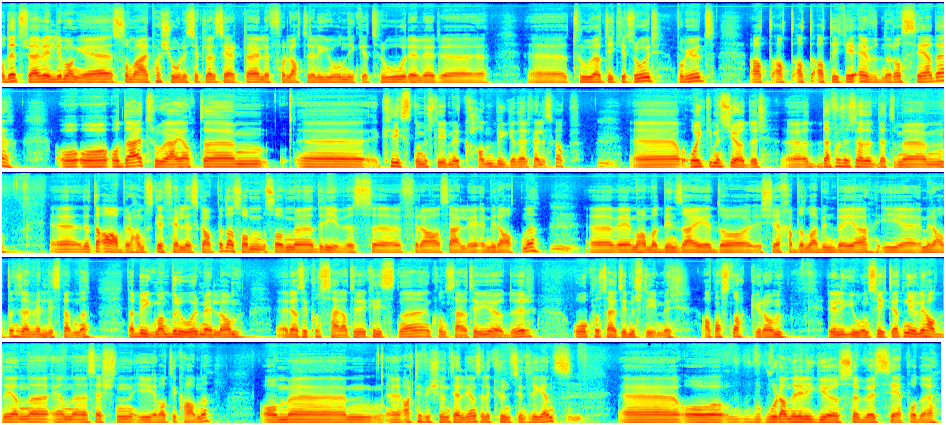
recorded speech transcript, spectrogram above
Og det tror jeg veldig mange som er personlig sekulariserte eller forlatt religion, ikke tror, eller eh, tror at de ikke tror på Gud, at, at, at, at de ikke evner å se det. Og, og, og der tror jeg at um, uh, kristne og muslimer kan bygge en del fellesskap. Eh, og ikke minst jøder. Derfor syns jeg dette med dette abrahamske fellesskapet da, som, som eh, drives eh, fra særlig Emiratene, mm. ved Mohammed bin Zayed og Sheikh Abdullah bin Beya i eh, Emiratene, synes jeg er veldig spennende. Der bygger man broer mellom eh, relativt konservative kristne, konservative jøder og konservative muslimer. At man snakker om religionens viktighet. Nylig hadde de en, eh, en session i Vatikanet om eh, artificial intelligence, eller kunstig intelligens. Eh, og hvordan religiøse bør se på det.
